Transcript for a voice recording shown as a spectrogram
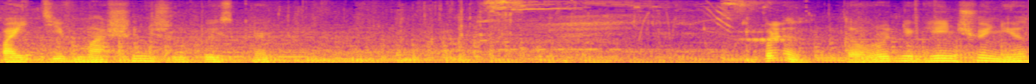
Пойти в машине, чтобы поискать. Блин, да вроде нигде ничего нет.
